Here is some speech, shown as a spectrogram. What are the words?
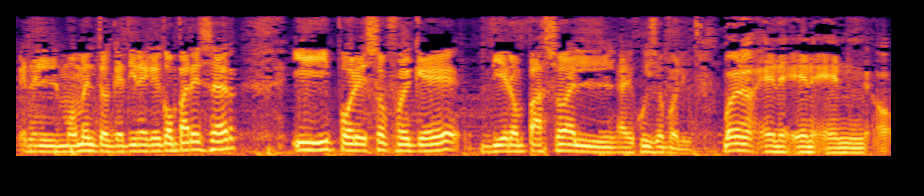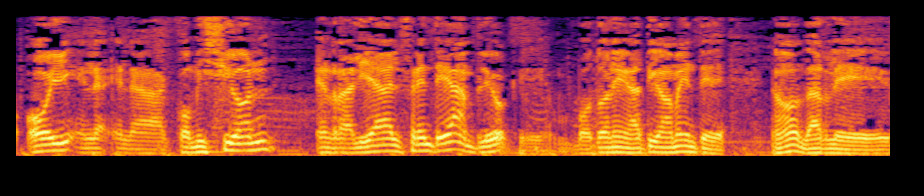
en el momento en que tiene que comparecer, y por eso fue que dieron paso al, al juicio político. Bueno, en, en, en, hoy en la, en la comisión, en realidad el Frente Amplio, que votó negativamente ¿no? darle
